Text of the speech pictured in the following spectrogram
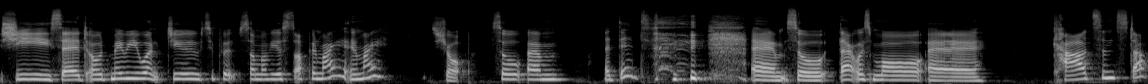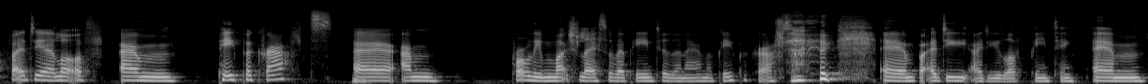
she said, "Oh, maybe you want you to put some of your stuff in my in my shop." So um, I did. um, so that was more uh, cards and stuff. I do a lot of um, paper crafts. Uh, I'm probably much less of a painter than I am a paper crafter, um, but I do I do love painting. Um,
